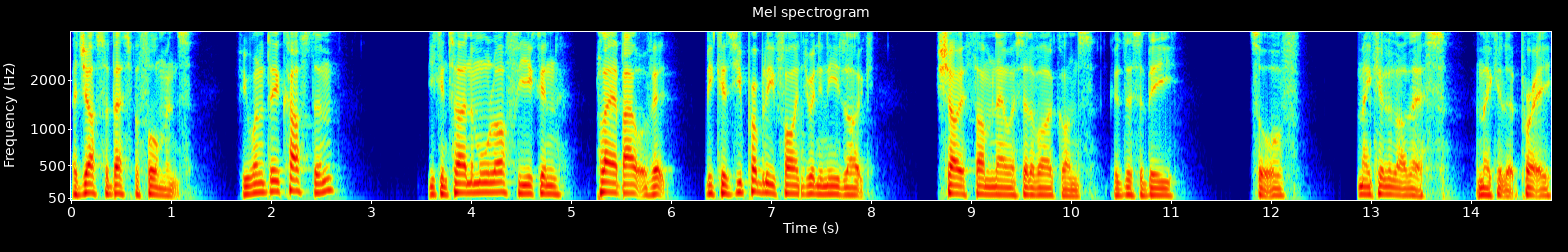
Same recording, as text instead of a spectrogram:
adjust for best performance. If you want to do custom, you can turn them all off. or You can play about with it because you probably find you only need like show thumbnail instead of icons because this would be sort of make it look like this and make it look pretty.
